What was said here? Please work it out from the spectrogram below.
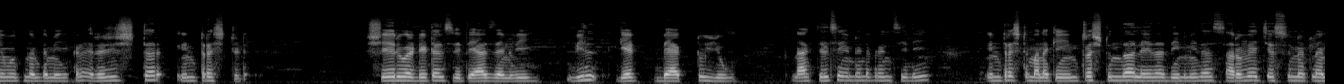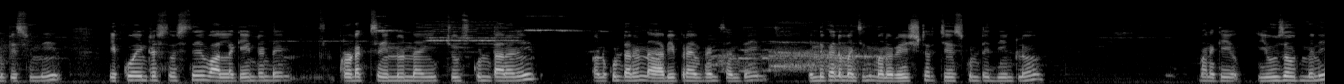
ఏమవుతుందంటే మీకు ఇక్కడ register interested share your details with us and we will get back to you నాకు తెలిసి ఏంటంటే ఫ్రెండ్స్ ఇది ఇంట్రెస్ట్ మనకి ఇంట్రెస్ట్ ఉందా లేదా దీని మీద సర్వే చేస్తున్నట్లు అనిపిస్తుంది. ఎక్కువ ఇంట్రెస్ట్ వస్తే వాళ్ళకి ఏంటంటే ప్రొడక్ట్స్ ఎన్ని ఉన్నాయి చూసుకుంటారని అనుకుంటానని నా అభిప్రాయం ఫ్రెండ్స్. అంతే. ఎందుకన్నా మంచిది? మనం రిజిస్టర్ చేసుకుంటే దీంట్లో మనకి యూజ్ అవుతుందని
